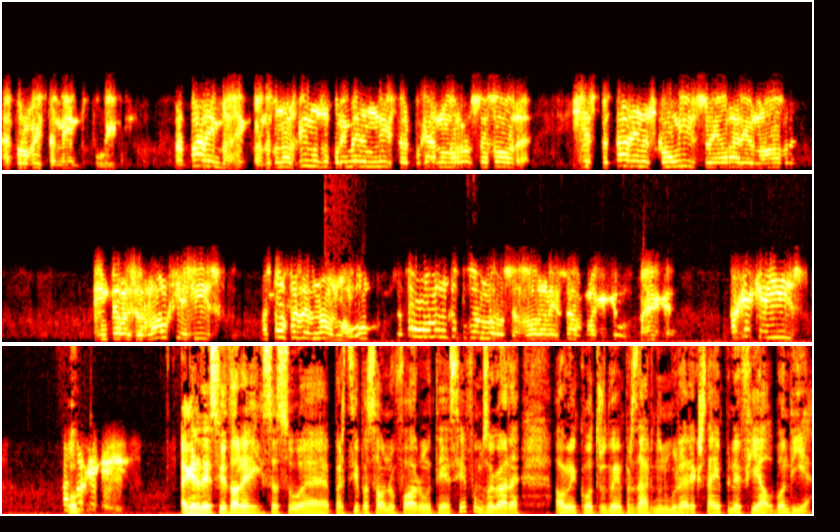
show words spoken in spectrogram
aproveitamento político. Reparem bem, quando nós vimos o Primeiro-Ministro pegar numa roçadora e espetarem-nos com isso em horário nobre, em telejornal, o que é isto? Mas estão a fazer de nós malucos? Então o homem nunca pegou numa roçadora, nem sabe como é que aquilo pega. Para que é que é isto? Mas oh. para que é que é isto? Agradeço, Vitor Henriques, a sua participação no Fórum TSE. Fomos agora ao encontro do empresário Nuno Moreira, que está em Penafiel. Bom dia.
